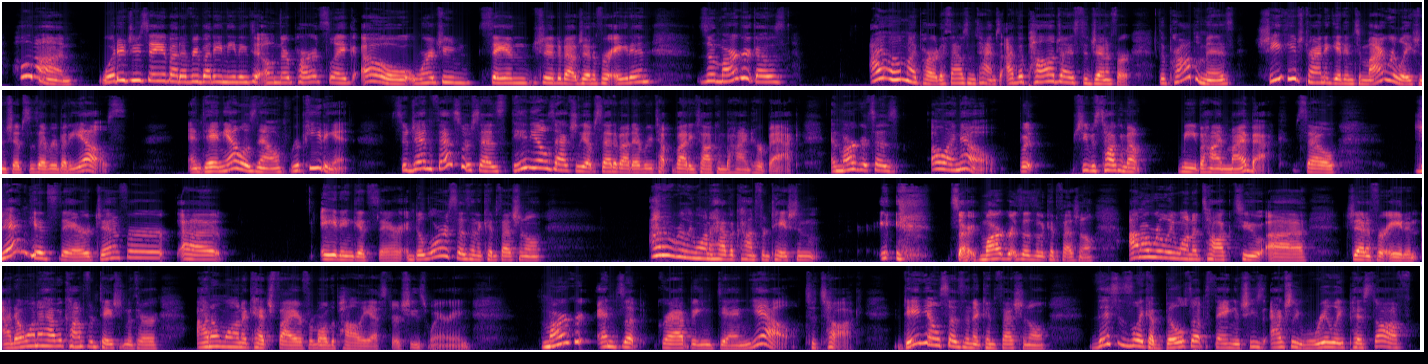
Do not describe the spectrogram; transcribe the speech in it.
Hold on. What did you say about everybody needing to own their parts? Like, oh, weren't you saying shit about Jennifer Aydin? So Margaret goes, I own my part a thousand times. I've apologized to Jennifer. The problem is, she keeps trying to get into my relationships with everybody else. And Danielle is now repeating it. So Jen Fessler says Danielle's actually upset about everybody talking behind her back. And Margaret says, Oh, I know, but she was talking about me behind my back. So Jen gets there. Jennifer uh, Aydin gets there. And Dolores says in a confessional, I don't really want to have a confrontation. sorry, Margaret says in a confessional, I don't really want to talk to uh, Jennifer Aydin. I don't want to have a confrontation with her. I don't want to catch fire from all the polyester she's wearing. Margaret ends up grabbing Danielle to talk. Danielle says in a confessional, this is like a built up thing, and she's actually really pissed off.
